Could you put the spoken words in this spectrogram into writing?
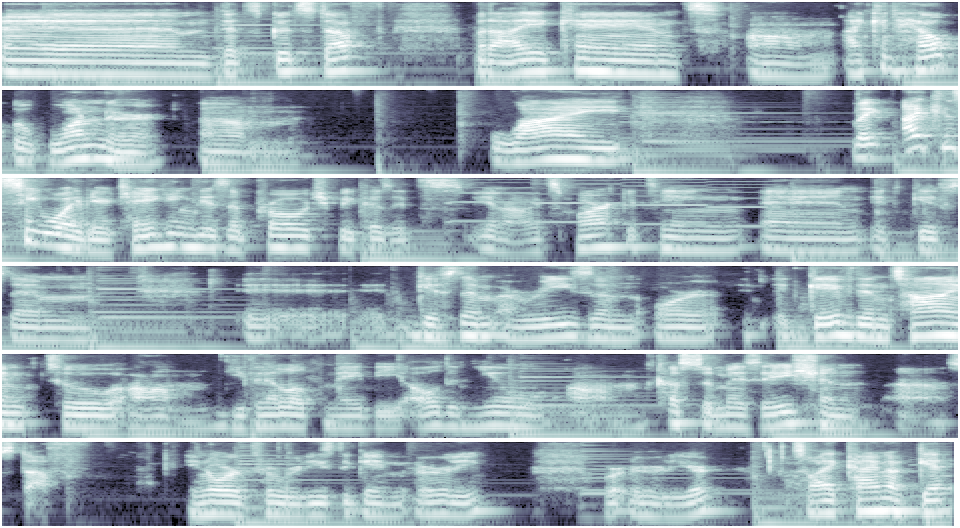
and that's good stuff. But I can't um, I can't help but wonder. Um, why like i can see why they're taking this approach because it's you know it's marketing and it gives them it gives them a reason or it, gave them time to um, develop maybe all the new um, customization uh, stuff in order to release the game early or earlier so i kind of get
